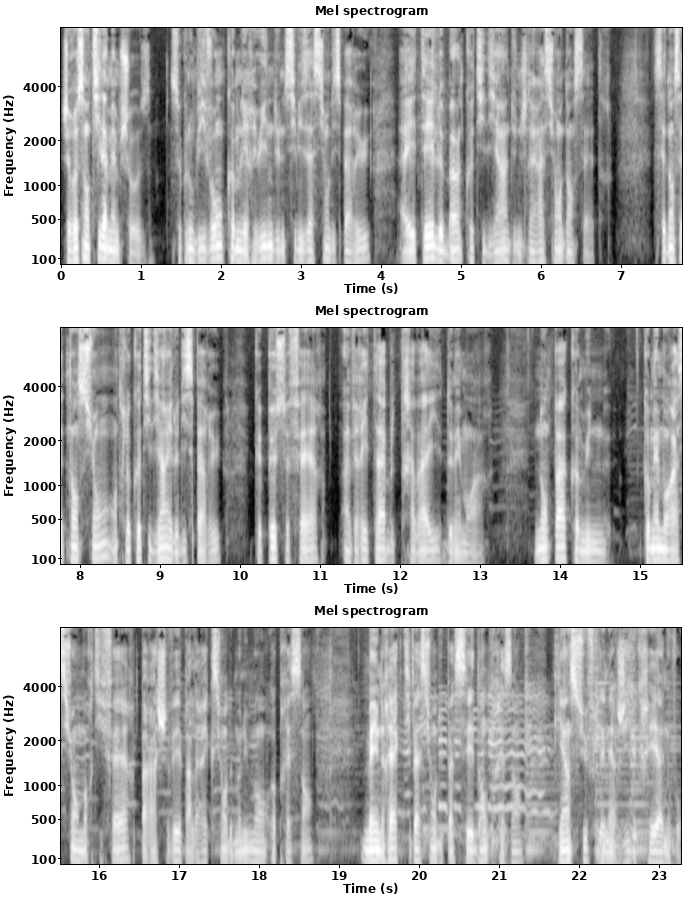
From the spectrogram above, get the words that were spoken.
j'ai ressenti la même chose. Ce que nous vivons comme les ruines d'une civilisation disparue a été le bain quotidien d'une génération d'ancêtres. C'est dans cette tension entre le quotidien et le disparu que peut se faire un véritable travail de mémoire. Non pas comme une commémoration mortifère parachevée par l'érection de monuments oppressants, mais une réactivation du passé dans le présent qui insuffle l'énergie de créer à nouveau.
